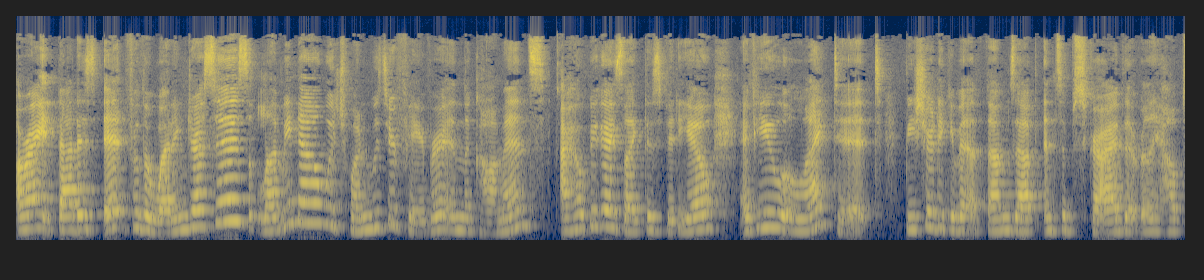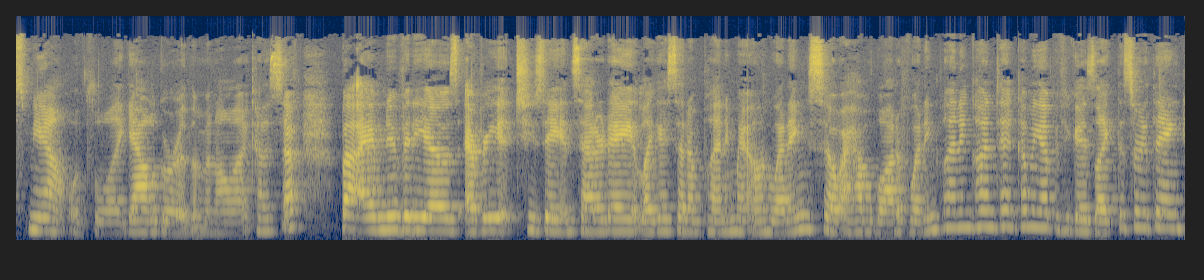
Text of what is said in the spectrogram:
All right, that is it for the wedding dresses. Let me know which one was your favorite in the comments. I hope you guys liked this video. If you liked it, be sure to give it a thumbs up and subscribe. That really helps me out with the like algorithm and all that kind of stuff. But I have new videos every Tuesday and Saturday. Like I said, I'm planning my own wedding, so I have a lot of wedding planning content coming up if you guys like this sort of thing.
